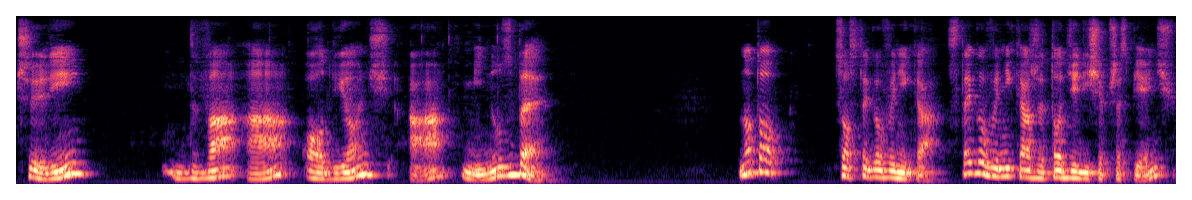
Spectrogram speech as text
czyli 2a odjąć a minus b. No to co z tego wynika? Z tego wynika, że to dzieli się przez 5,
